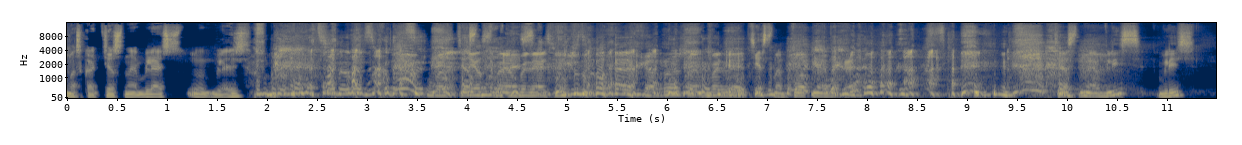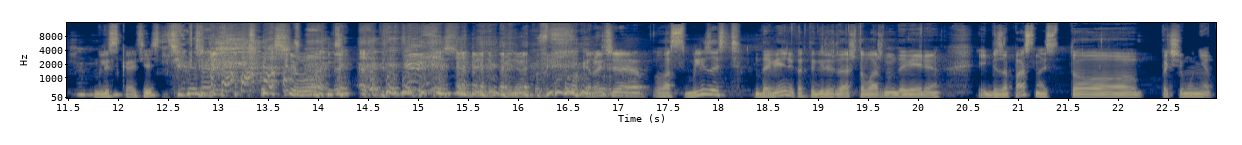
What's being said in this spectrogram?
у вас какая тесная блядь, ну, блядь, Тесная, блядь, хорошая, блядь. Тесно, плотная такая. Тесная близь, близь, близкая тесть. Чего? Короче, у вас близость, доверие, как ты говоришь, да, что важно доверие и безопасность, то почему нет?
